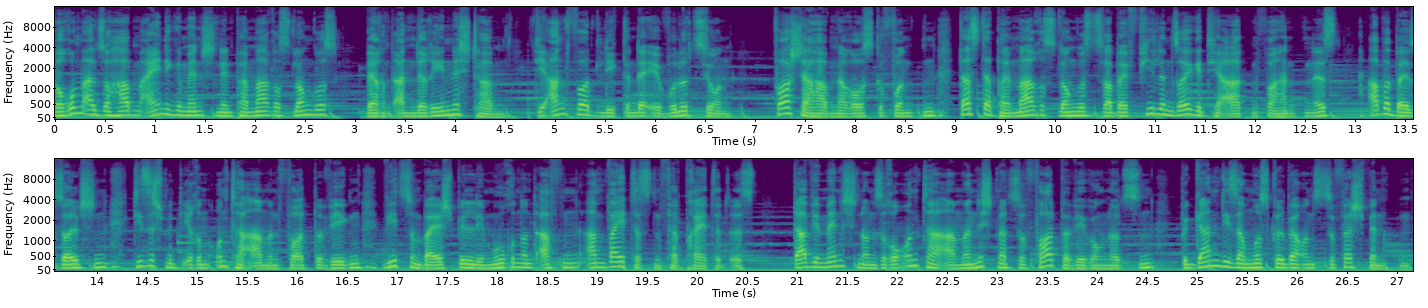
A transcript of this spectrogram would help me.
Warum also haben einige Menschen den Palmaris longus, während andere ihn nicht haben? Die Antwort liegt in der Evolution. Forscher haben herausgefunden, dass der Palmaris longus zwar bei vielen Säugetierarten vorhanden ist, aber bei solchen, die sich mit ihren Unterarmen fortbewegen, wie zum Beispiel Lemuren und Affen, am weitesten verbreitet ist. Da wir Menschen unsere Unterarme nicht mehr zur Fortbewegung nutzen, begann dieser Muskel bei uns zu verschwinden.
